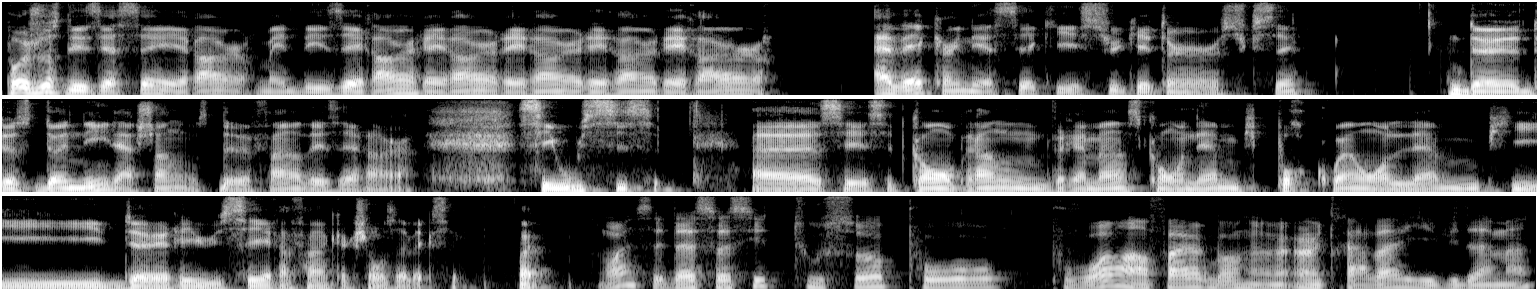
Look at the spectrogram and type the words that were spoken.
pas juste des essais-erreurs, mais des erreurs, erreurs, erreurs, erreurs, erreurs, avec un essai qui est, qui est un succès de, se donner la chance de faire des erreurs. C'est aussi ça. Euh, c'est de comprendre vraiment ce qu'on aime, puis pourquoi on l'aime, puis de réussir à faire quelque chose avec ça. Ouais, ouais c'est d'associer tout ça pour pouvoir en faire bon, un, travail, évidemment,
